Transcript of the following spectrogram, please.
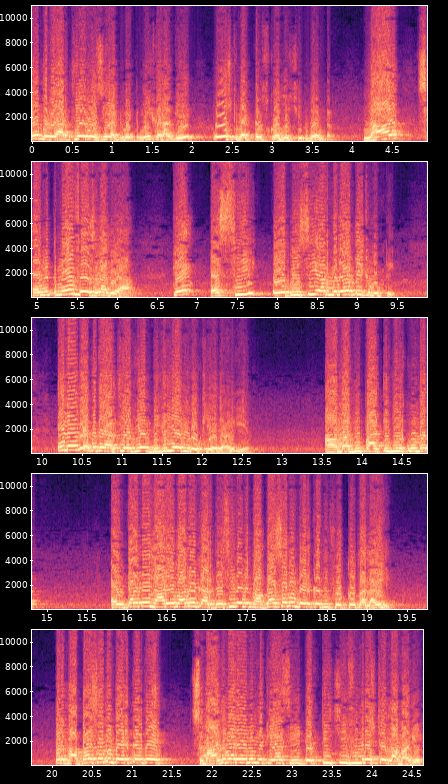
ਇਹ ਵਿਦਿਆਰਥੀਆਂ ਨੂੰ ਅਸੀਂ ਐਡਮਿਟ ਨਹੀਂ ਕਰਾਂਗੇ ਪੋਸਟ ਮੈਟ੍ਰਿਕ ਸਕਾਲਰਸ਼ਿਪ ਦੇ ਅੰਡਰ ਨਾਲ ਸੈਨੇਟ ਨੇ ਇਹ ਫੈਸਲਾ ਲਿਆ ਕਿ ਐਸਸੀ ਓਬੀਸੀ ਔਰ ਮਿਨੋਰਟੀ ਕਮਿਊਨਿਟੀ ਇਹਨਾਂ ਦੇ ਵਿਦਿਆਰਥੀਆਂ ਦੀਆਂ ਡਿਗਰੀਆਂ ਵੀ ਰੋਕੀਆਂ ਜਾਣਗੀਆਂ। ਆਮ ਆਦਮੀ ਪਾਰਟੀ ਦੀ ਹਕੂਮਤ ਐਦਾਂ ਦੇ ਲਾਰੇ ਵਾਅਦੇ ਕਰਦੇ ਸੀ, ਇਹਨਾਂ ਨੇ ਬਾਬਾ ਸਾਹਿਬ ਅੰਬੇਡਕਰ ਦੀ ਫੋਟੋ ਤਾਂ ਲਾਈ, ਪਰ ਬਾਬਾ ਸਾਹਿਬ ਅੰਬੇਡਕਰ ਦੇ ਸਮਾਜ ਬਾਰੇ ਉਹਨਾਂ ਨੇ ਕਿਹਾ ਸੀ, ਡਿਪਟੀ ਚੀਫ ਮਿਨਿਸਟਰ ਲਾਵਾਂਗੇ।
